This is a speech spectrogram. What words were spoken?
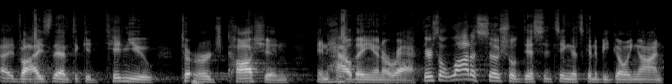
advise them to continue to urge caution in how they interact. There's a lot of social distancing that's going to be going on.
